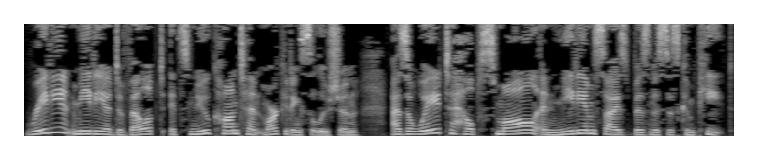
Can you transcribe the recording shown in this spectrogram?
Radiant Media developed its new content marketing solution as a way to help small and medium sized businesses compete.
